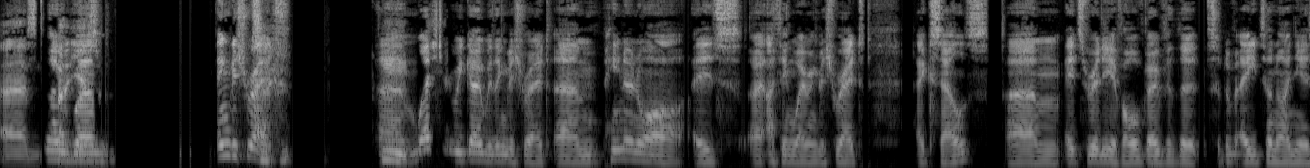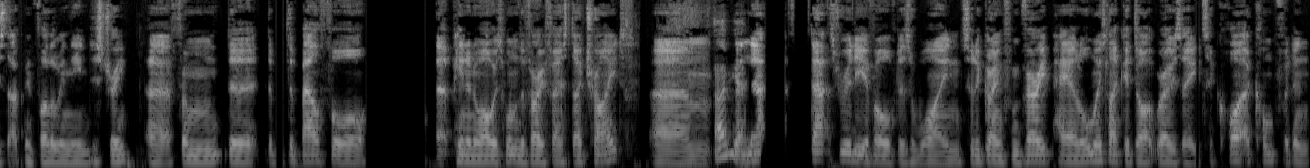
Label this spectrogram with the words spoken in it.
Um, So, but yes, um, English red. So- um, Where should we go with English red? Um, Pinot Noir is, I I think, where English red excels. Um, it's really evolved over the sort of eight or nine years that I've been following the industry. Uh, from the the, the Balfour Pinot Noir was one of the very first I tried. Um, Oh, yeah. and that that's really evolved as a wine, sort of going from very pale, almost like a dark rosé, to quite a confident,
